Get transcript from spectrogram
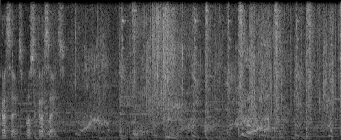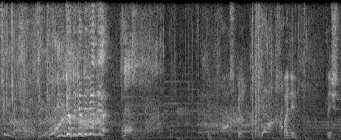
красавец, просто красавец. Идет, идет, идет, идет! Успел. Упади. Отлично.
